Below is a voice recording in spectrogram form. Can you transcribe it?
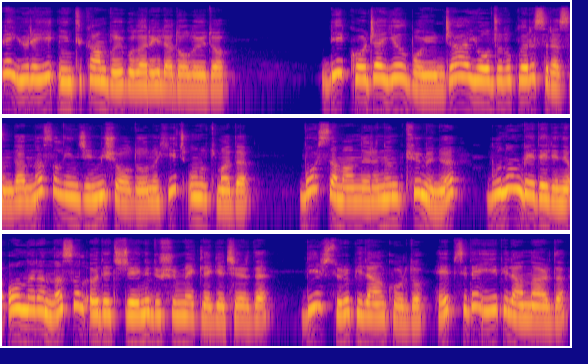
ve yüreği intikam duygularıyla doluydu. Bir koca yıl boyunca yolculukları sırasında nasıl incinmiş olduğunu hiç unutmadı. Boş zamanlarının tümünü bunun bedelini onlara nasıl ödeteceğini düşünmekle geçirdi. Bir sürü plan kurdu. Hepsi de iyi planlardı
